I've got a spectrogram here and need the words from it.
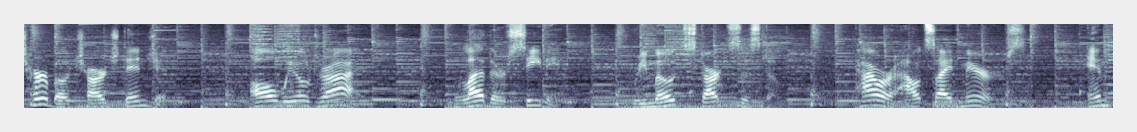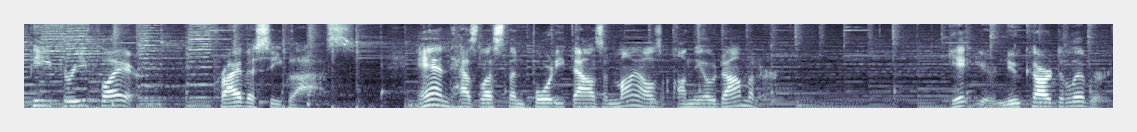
turbocharged engine, all wheel drive, leather seating, remote start system, power outside mirrors, MP3 player, privacy glass, and has less than 40,000 miles on the odometer. Get your new car delivered.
